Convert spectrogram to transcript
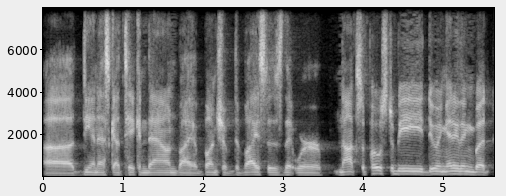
uh, DNS got taken down by a bunch of devices that were not supposed to be doing anything but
